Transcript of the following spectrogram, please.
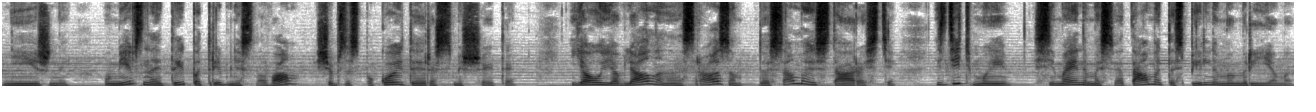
ніжний, умів знайти потрібні слова, щоб заспокоїти і розсмішити. Я уявляла нас разом до самої старості, з дітьми, сімейними святами та спільними мріями.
